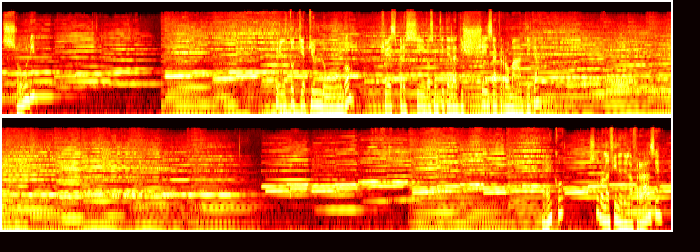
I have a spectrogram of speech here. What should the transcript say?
Soli. Il tutti è più lungo, più espressivo, sentite la discesa cromatica. Fine della frase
